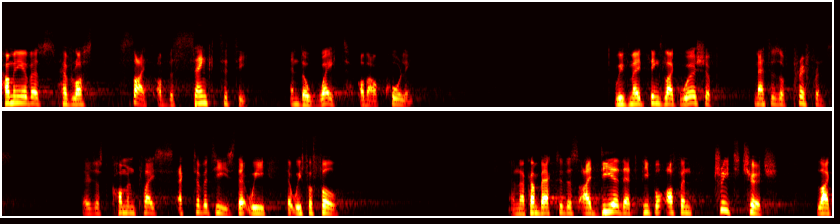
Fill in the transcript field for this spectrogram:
How many of us have lost sight of the sanctity and the weight of our calling? We've made things like worship matters of preference. They're just commonplace activities that we, that we fulfill. And I come back to this idea that people often treat church like,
